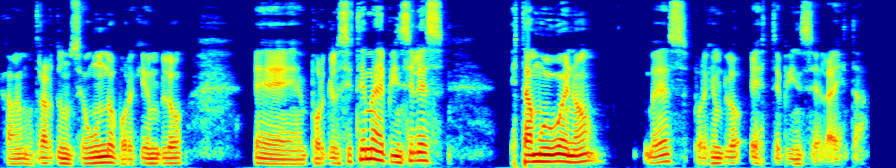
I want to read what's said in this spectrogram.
Déjame mostrarte un segundo, por ejemplo. Eh, porque el sistema de pinceles está muy bueno. ¿Ves? Por ejemplo, este pincel, ahí está.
